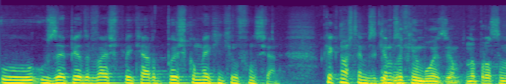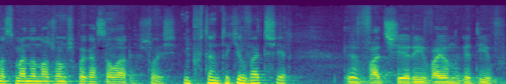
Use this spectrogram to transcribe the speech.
o, o, Zé Pedro vai explicar depois como é que aquilo funciona. O que é que nós temos aqui? Temos aqui um bom exemplo. Na próxima semana nós vamos pagar salários. Pois, e portanto aquilo vai descer. Vai descer e vai ao negativo.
